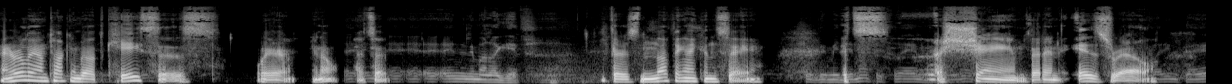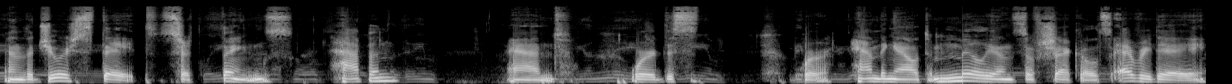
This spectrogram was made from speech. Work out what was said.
And really, I'm talking about cases where, you know, that's it. There's nothing I can say. It's a shame that in Israel, in the Jewish state, certain things happen and we're, dis- we're handing out millions of shekels every day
